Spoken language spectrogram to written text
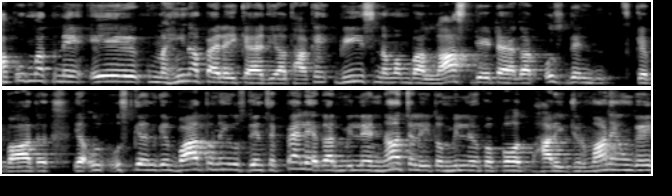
حکومت نے ایک مہینہ پہلے ہی کہہ دیا تھا کہ بیس نومبر لاسٹ ڈیٹ ہے۔ اگر اس دن کے بعد یا اس دن کے بعد تو نہیں، اس دن سے پہلے اگر ملنے نہ چلی تو ملنے کو بہت بھاری جرمانے ہوں گے۔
